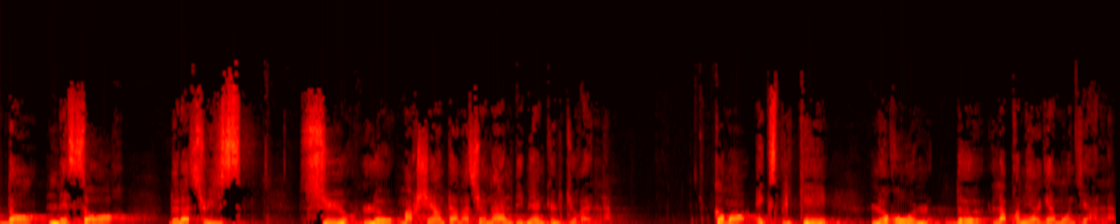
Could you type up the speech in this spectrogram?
dans l'essor de la Suisse sur le marché international des biens culturels. Comment expliquer le rôle de la Première Guerre mondiale?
